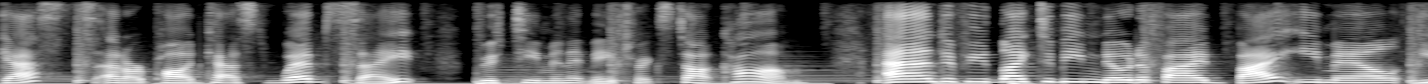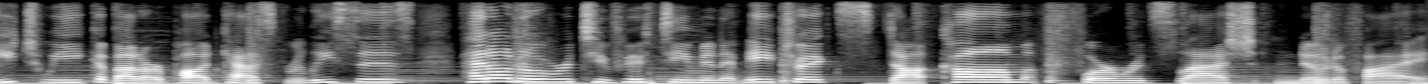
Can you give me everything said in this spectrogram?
guests at our podcast website, 15minutematrix.com. And if you'd like to be notified by email each week about our podcast releases, head on over to 15minutematrix.com forward slash notify.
